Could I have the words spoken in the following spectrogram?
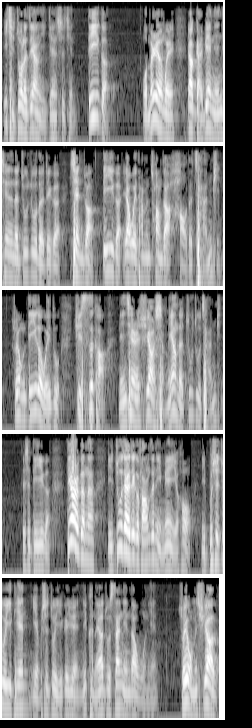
一起做了这样一件事情。第一个，我们认为要改变年轻人的租住的这个现状。第一个，要为他们创造好的产品。所以我们第一个维度去思考年轻人需要什么样的租住产品，这是第一个。第二个呢，你住在这个房子里面以后，你不是住一天，也不是住一个月，你可能要住三年到五年。所以我们需要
